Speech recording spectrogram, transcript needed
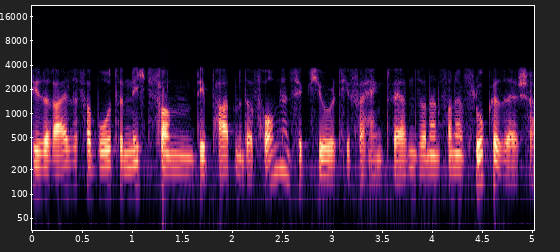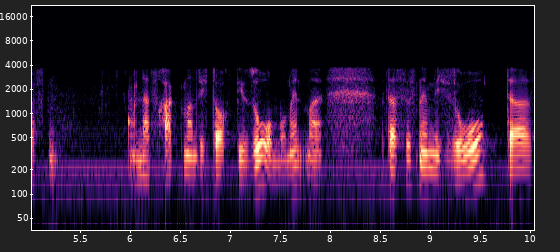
diese Reiseverbote nicht vom Department of Homeland Security verhängt werden, sondern von den Fluggesellschaften. Und da fragt man sich doch, wieso? Moment mal. Das ist nämlich so, dass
